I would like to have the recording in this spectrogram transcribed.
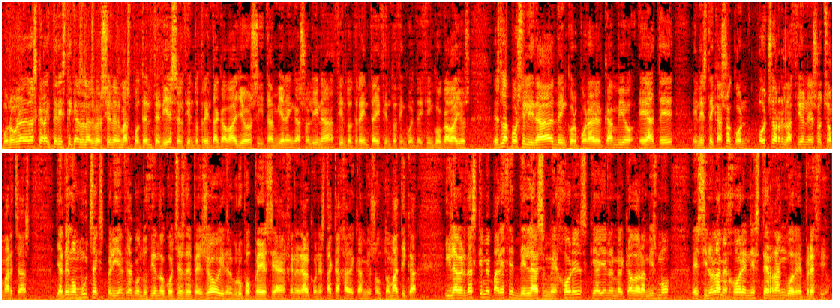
Bueno, una de las características de las versiones más potentes, diésel 130 caballos y también en gasolina 130 y 155 caballos, es la posibilidad de incorporar el cambio EAT, en este caso con 8 relaciones, 8 marchas. Ya tengo mucha experiencia conduciendo coches de Peugeot y del grupo PSA en general con esta caja de cambios automática y la verdad es que me parece de las mejores que hay en el mercado ahora mismo, eh, si no la mejor en este rango de precio.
